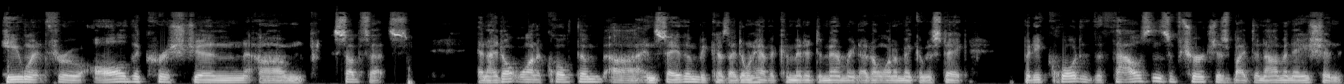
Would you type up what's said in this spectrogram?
he went through all the Christian um, subsets. And I don't want to quote them uh, and say them because I don't have it committed to memory and I don't want to make a mistake but he quoted the thousands of churches by denomination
